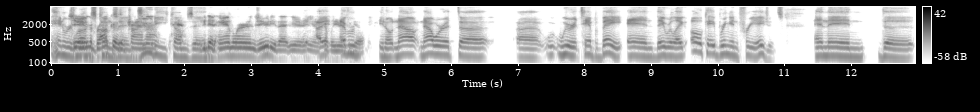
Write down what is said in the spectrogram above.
Henry Ruggs comes in, Jeudy out. comes in. We did Hamler and Jeudy that year, you know, a couple years every, ago. You know, now now we're at uh, uh, we were at Tampa Bay, and they were like, oh, "Okay, bring in free agents," and then the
